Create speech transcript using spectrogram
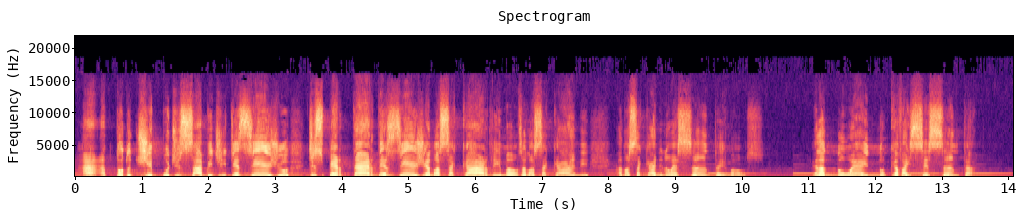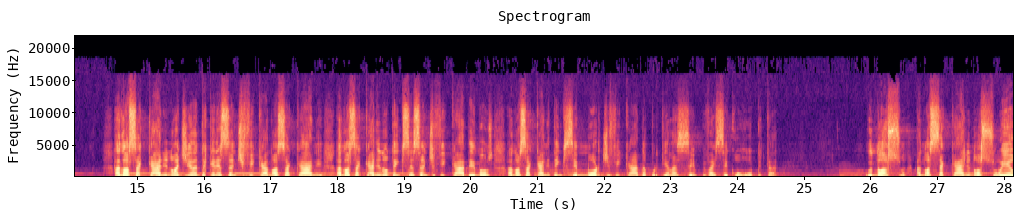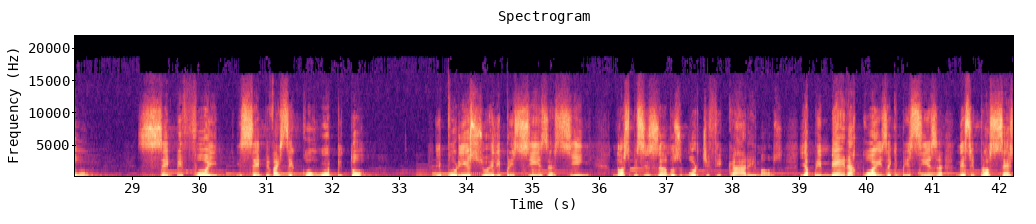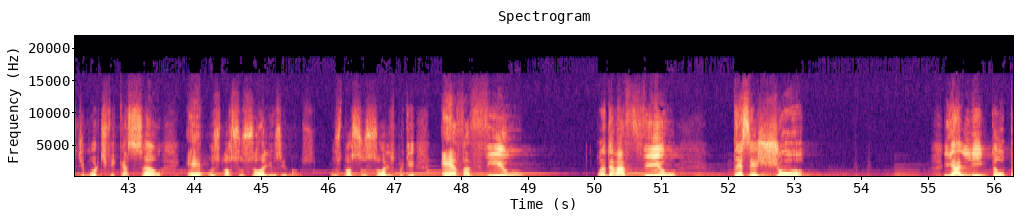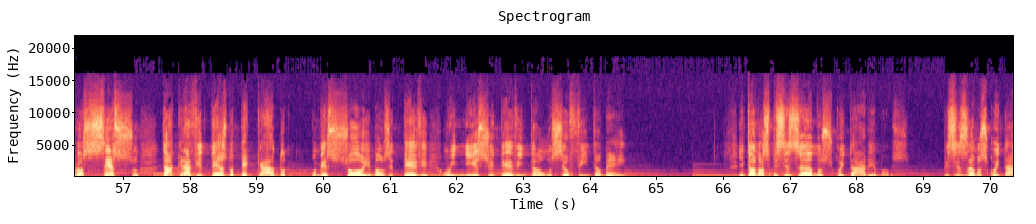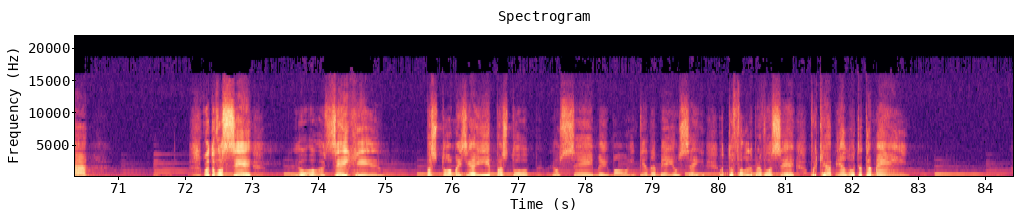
a, a, todo tipo de, sabe, de desejo, despertar desejo, a nossa carne, irmãos, a nossa carne, a nossa carne não é santa, irmãos, ela não é e nunca vai ser santa. A nossa carne não adianta querer santificar a nossa carne. A nossa carne não tem que ser santificada, irmãos. A nossa carne tem que ser mortificada, porque ela sempre vai ser corrupta. O nosso, a nossa carne, nosso eu, sempre foi e sempre vai ser corrupto. E por isso ele precisa, sim, nós precisamos mortificar, irmãos. E a primeira coisa que precisa nesse processo de mortificação é os nossos olhos, irmãos. Os nossos olhos, porque Eva viu, quando ela viu, desejou, e ali então o processo da gravidez do pecado começou, irmãos, e teve o início e teve então o seu fim também. Então nós precisamos cuidar, irmãos. Precisamos cuidar. Quando você, eu, eu sei que, pastor, mas e aí, pastor? Eu sei, meu irmão, entenda bem, eu sei. Eu estou falando para você, porque é a minha luta também.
